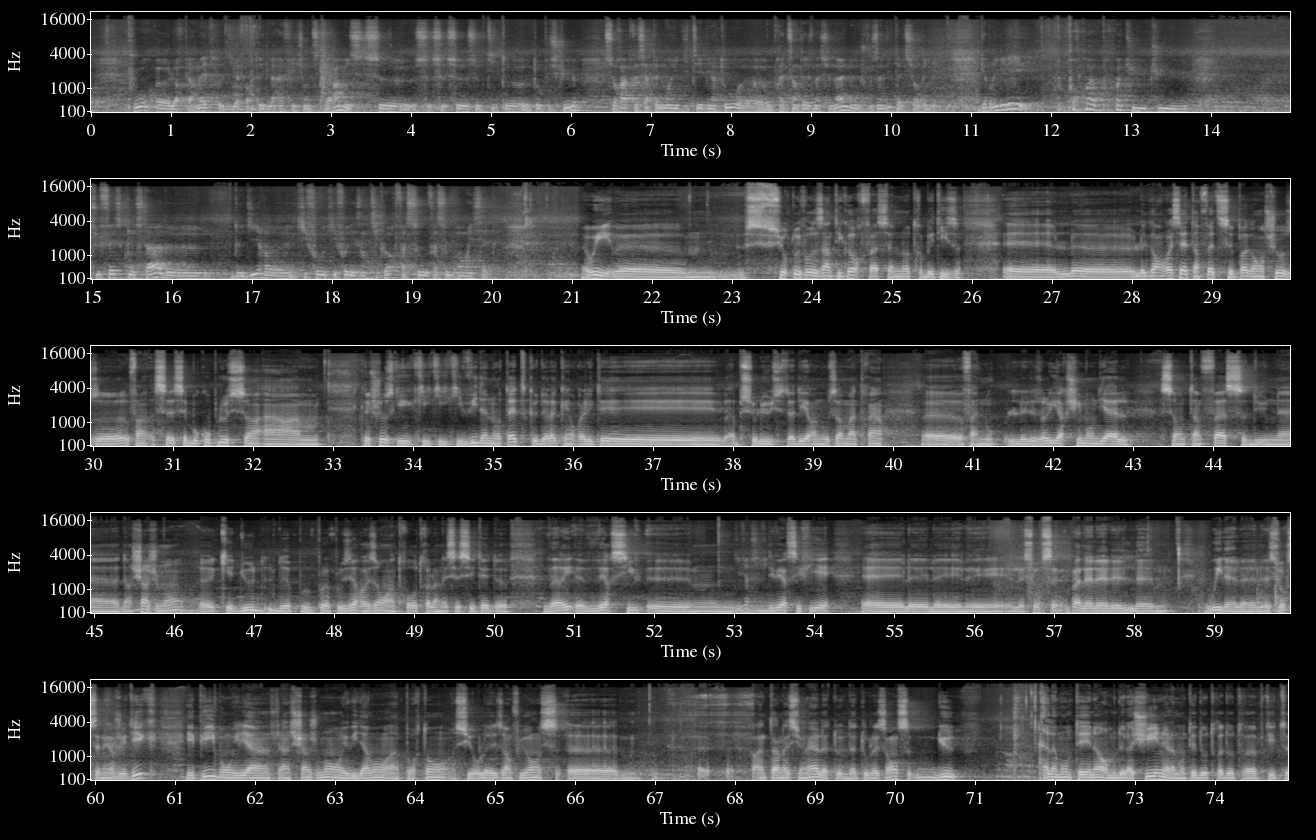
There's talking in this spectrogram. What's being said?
pour leur permettre d'y apporter de la réflexion, etc. Mais ce, petit opuscule sera très certainement édité bientôt auprès de Synthèse Nationale, donc je vous invite à le surveiller. Gabriele, pourquoi, pourquoi tu tu fais ce constat de, de dire euh, qu'il faut, qu'il faut des anticorps face au, face au grand reset oui, euh, surtout il faut des anticorps face à notre bêtise. Euh, le, grand reset, en fait, c'est pas grand chose. Euh, enfin, c'est beaucoup plus quelque chose qui, qui, qui, vit dans nos têtes que de là qu'en réalité absolue. C'est-à-dire, nous sommes en train, enfin nous, les oligarchies mondiales sont en face euh, d'un changement euh, qui est dû de, pour plusieurs raisons, entre autres la nécessité de versi, euh, diversifier les, les, les, les, sources, oui, les, sources énergétiques. Et puis, bon, il y a un, un changement évidemment important sur les influences euh, internationales dans tous les sens, dû à la montée énorme de la Chine, à la montée d'autres d'autres petites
